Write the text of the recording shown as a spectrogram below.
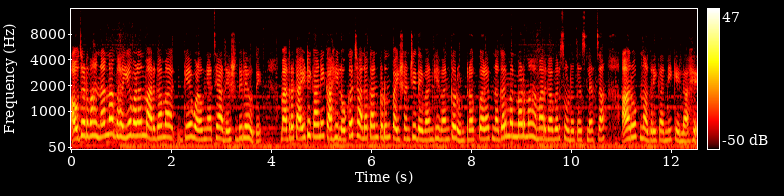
अवजड वाहनांना बाह्य वळण मार्गामागे वळवण्याचे आदेश दिले होते. मात्र काही ठिकाणी काही लोक चालकांकडून पैशांची देवाणघेवाण करून ट्रक परत नगर मनमाड महामार्गावर सोडत असल्याचा आरोप नागरिकांनी केला आहे.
